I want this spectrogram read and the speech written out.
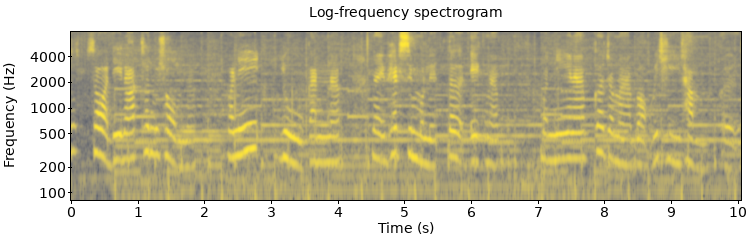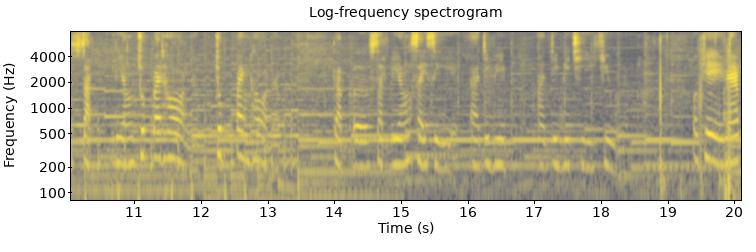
สสวัสดีนะครับท่านผู้ชมนะ วันนี้อยู่กันนะใน Pet Simulator X นะครับ วันนี้นะครับก็จะมาบอกวิธีทำเออสัตว์เลี้ยงชุบแป้งทอดนะชุบแป้งทอดนับกับเออสัตว์เลี้ยงใส่สี RGB RGBTQ นะโอเคนะครับ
